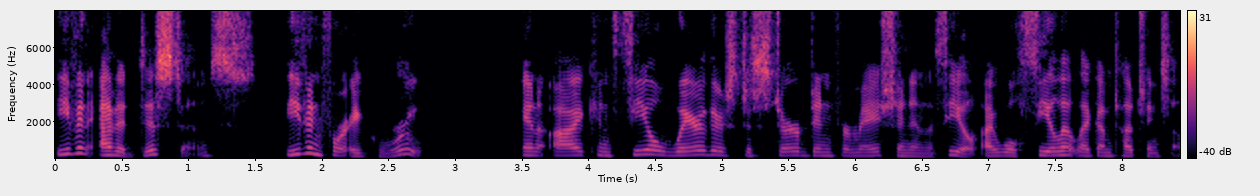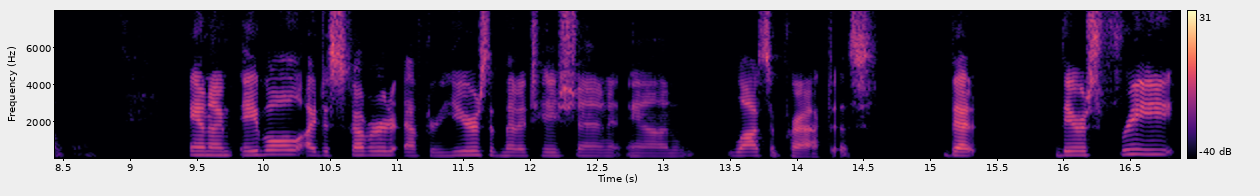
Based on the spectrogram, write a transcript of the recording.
even at a distance, even for a group. And I can feel where there's disturbed information in the field. I will feel it like I'm touching something. And I'm able, I discovered after years of meditation and lots of practice that there's free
